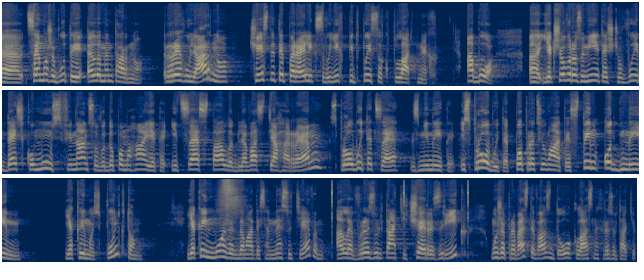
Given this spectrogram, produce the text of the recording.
Е, Це може бути елементарно регулярно чистити перелік своїх підписок платних. Або е, якщо ви розумієте, що ви десь комусь фінансово допомагаєте, і це стало для вас тягарем, спробуйте це змінити. І спробуйте попрацювати з тим одним якимось пунктом, який може здаватися несуттєвим, але в результаті через рік може привести вас до класних результатів.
